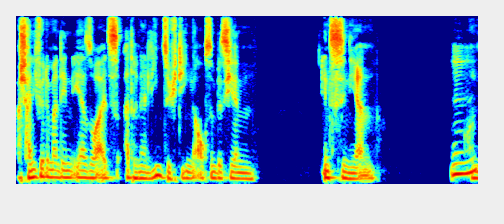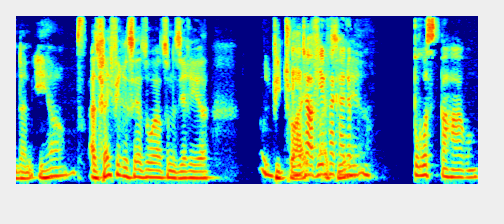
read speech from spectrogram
Wahrscheinlich würde man den eher so als Adrenalinsüchtigen auch so ein bisschen inszenieren. Mhm. Und dann eher, also vielleicht wäre es ja so, so eine Serie wie Drive. Er hätte auf jeden Fall Serie. keine Brustbehaarung.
